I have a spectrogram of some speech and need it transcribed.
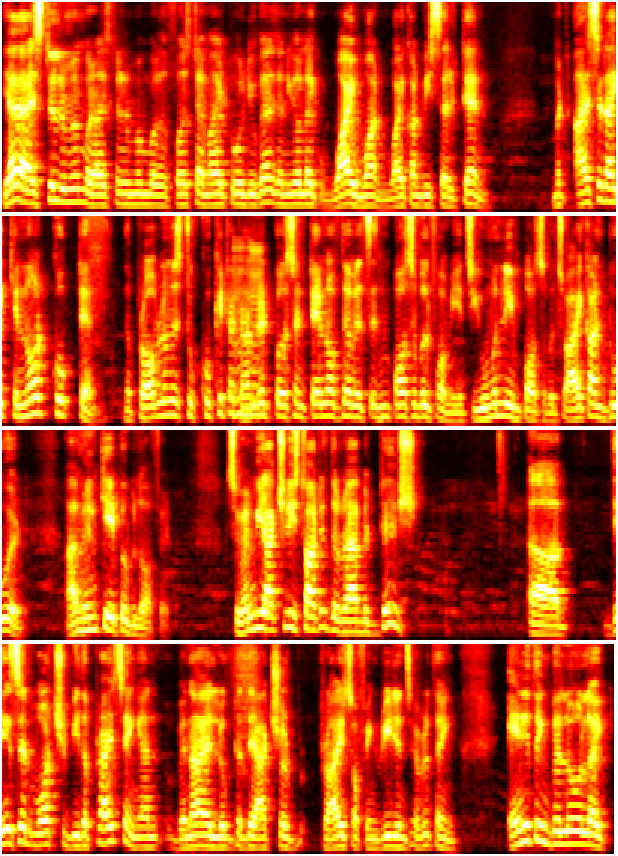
Yeah, I still remember. I still remember the first time I told you guys, and you're like, why one? Why can't we sell 10? But I said, I cannot cook 10. The problem is to cook it at 100%, 10 of them, it's impossible for me. It's humanly impossible. So I can't do it. I'm incapable of it. So when we actually started the rabbit dish, uh, they said what should be the pricing and when i looked at the actual price of ingredients everything anything below like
